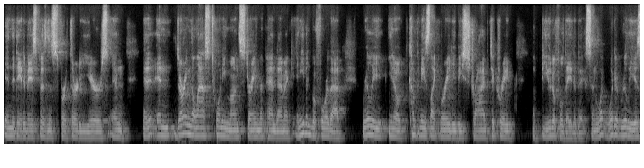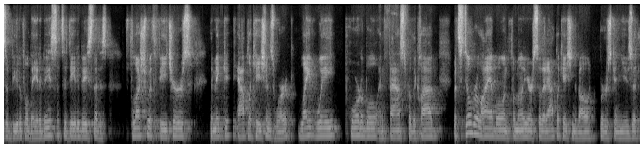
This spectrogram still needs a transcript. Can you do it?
in the database business for 30 years. And and during the last 20 months during the pandemic, and even before that, really, you know, companies like MariaDB strive to create a beautiful database. And what, what it really is a beautiful database, it's a database that is flush with features that make applications work, lightweight, portable, and fast for the cloud, but still reliable and familiar so that application developers can use it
